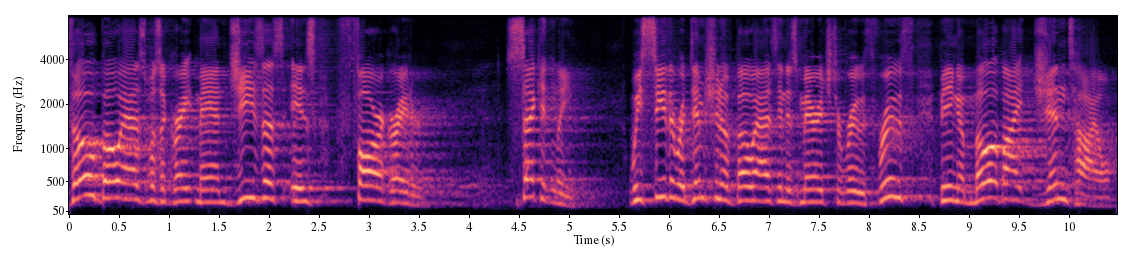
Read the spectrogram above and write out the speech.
though Boaz was a great man, Jesus is far greater. Secondly, we see the redemption of Boaz in his marriage to Ruth. Ruth, being a Moabite Gentile,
